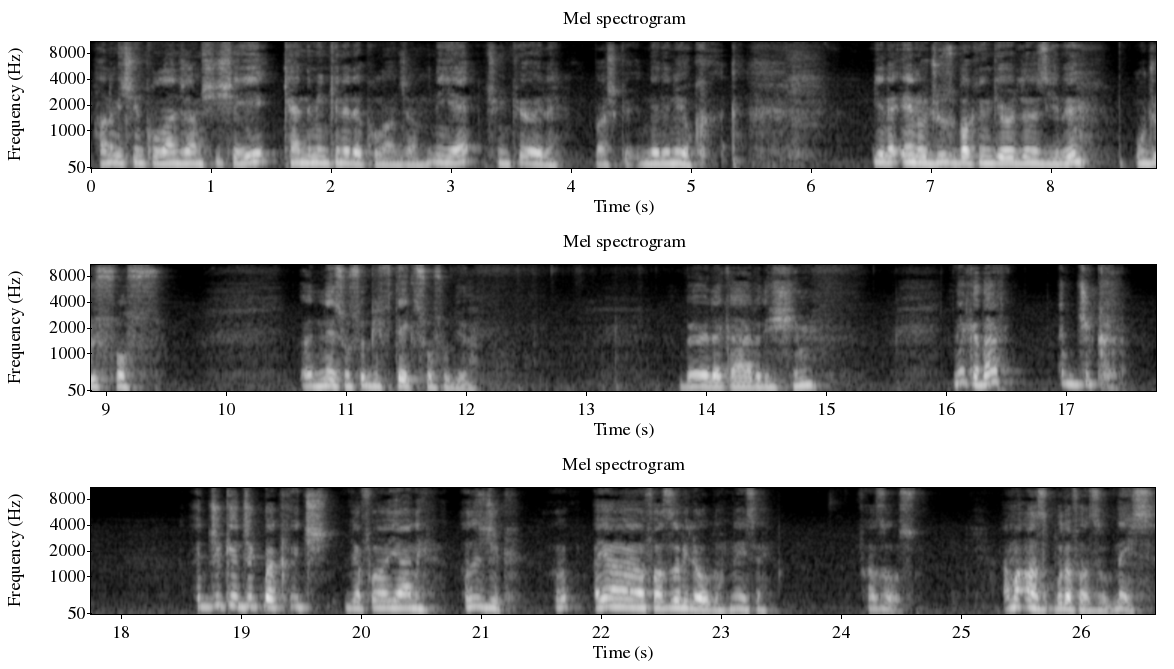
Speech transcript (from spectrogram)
hanım için kullanacağım şişeyi kendiminkine de kullanacağım. Niye? Çünkü öyle. Başka nedeni yok. yine en ucuz bakın gördüğünüz gibi ucuz sos. Ne sosu? Biftek sosu diyor. Böyle kardeşim. Ne kadar? Acık. Acık acık bak hiç yafa yani azıcık. Hop. Aya fazla bile oldu. Neyse. Fazla olsun. Ama az. Bu da fazla oldu. Neyse.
